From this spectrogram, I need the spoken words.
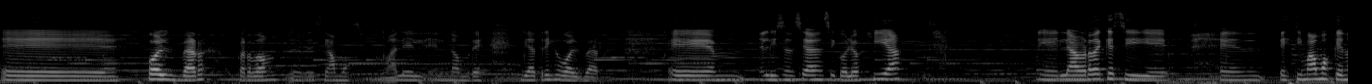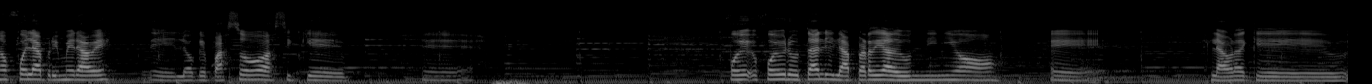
eh, Goldberg, perdón, decíamos mal el, nombre, Beatriz Goldberg, eh, licenciada en psicología. Eh, la verdad que sí, estimamos que no fue la primera vez lo que pasó, así que fue, fue brutal y la pérdida de un niño la verdad que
